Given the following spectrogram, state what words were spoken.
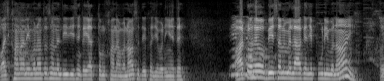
और आज खाना नहीं बना तो सोने दीदी से कहा तुम खाना बनाओ तो देखो ये बढ़िया थे आटो है वो बेसन में ला के ये पूरी बनाए। और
